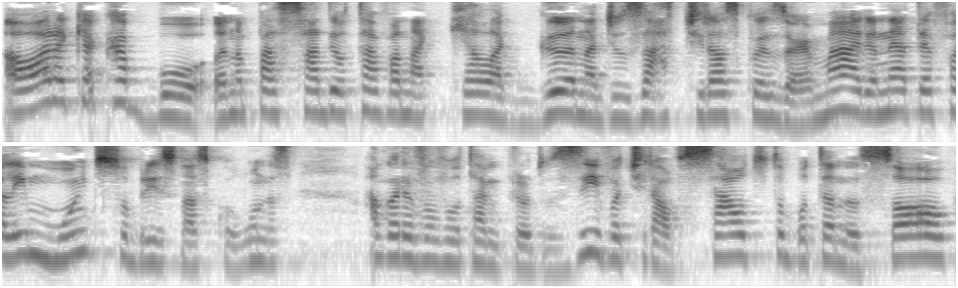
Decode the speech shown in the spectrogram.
A hora que acabou, ano passado eu tava naquela gana de usar, tirar as coisas do armário, né? Até falei muito sobre isso nas colunas. Agora eu vou voltar a me produzir, vou tirar o salto, tô botando o sol.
